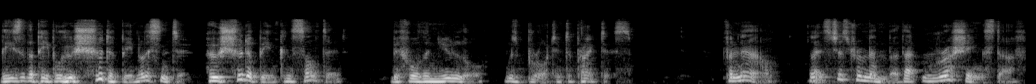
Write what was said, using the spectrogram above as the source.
these are the people who should have been listened to, who should have been consulted before the new law was brought into practice. For now, let's just remember that rushing stuff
